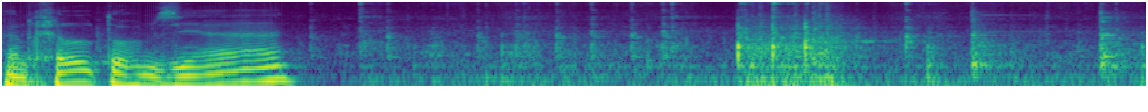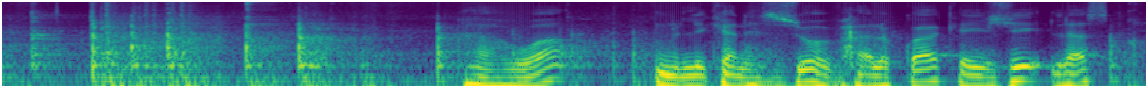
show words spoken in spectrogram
كنخلطوه مزيان. ها هو ملي كنهزوه بحال هكا كيجي لاصق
